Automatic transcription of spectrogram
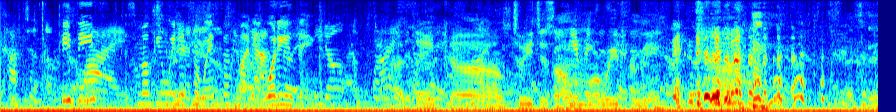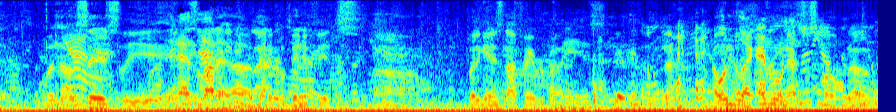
have to apply. he thinks smoking weed is a waste of money. What do you You think? I think um, to each his own. More weed for me. but no, seriously, it, it has a lot of uh, medical benefits. But again, it's not for everybody. No. I wouldn't be like everyone has to smoke. No,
